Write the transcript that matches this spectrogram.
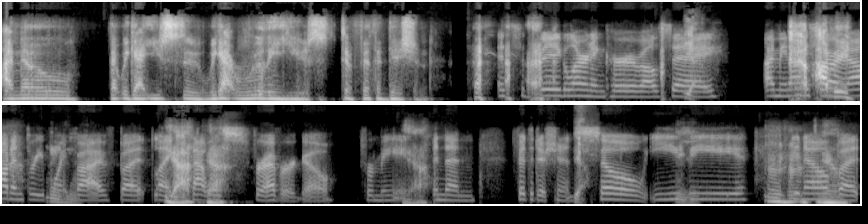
I know that we got used to. We got really used to fifth edition. it's a big learning curve, I'll say. Yeah. I mean, I started I mean, out in 3.5, mm-hmm. but like yeah, that yeah. was forever ago for me. Yeah. And then fifth edition, it's yeah. so mm-hmm. easy, mm-hmm. you know, yeah. but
